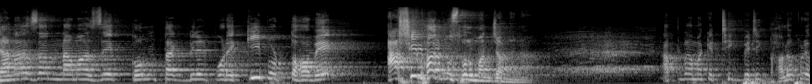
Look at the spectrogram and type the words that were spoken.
জানাজার নামাজে কোন তাকবীরের পরে কি পড়তে হবে? আশি ভাগ মুসলমান জানে না। আপনারা আমাকে ঠিক বেঠিক ভালো করে,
